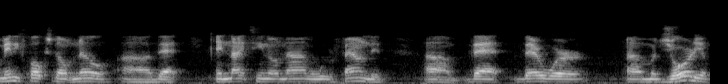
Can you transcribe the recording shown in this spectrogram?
many folks don't know uh, that in 1909, when we were founded, um, that there were a majority of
